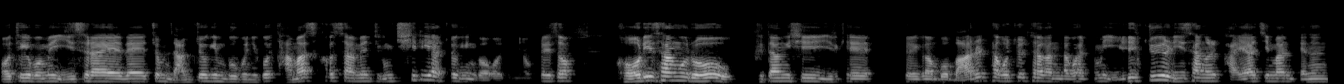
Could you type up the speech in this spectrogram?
어떻게 보면 이스라엘의 좀 남쪽인 부분이고 다마스커스 하면 지금 시리아 쪽인 거거든요. 그래서 거리상으로 그 당시 이렇게 저희가 뭐 말을 타고 쫓아간다고 할 때면 일주일 이상을 가야지만 되는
